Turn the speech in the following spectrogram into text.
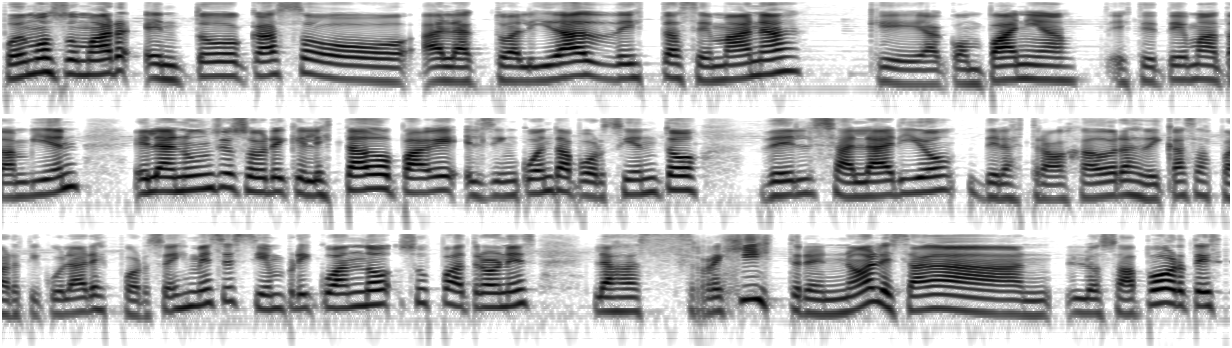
Podemos sumar en todo caso a la actualidad de esta semana que acompaña este tema también, el anuncio sobre que el Estado pague el 50% del salario de las trabajadoras de casas particulares por seis meses, siempre y cuando sus patrones las registren, ¿no? Les hagan los aportes.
